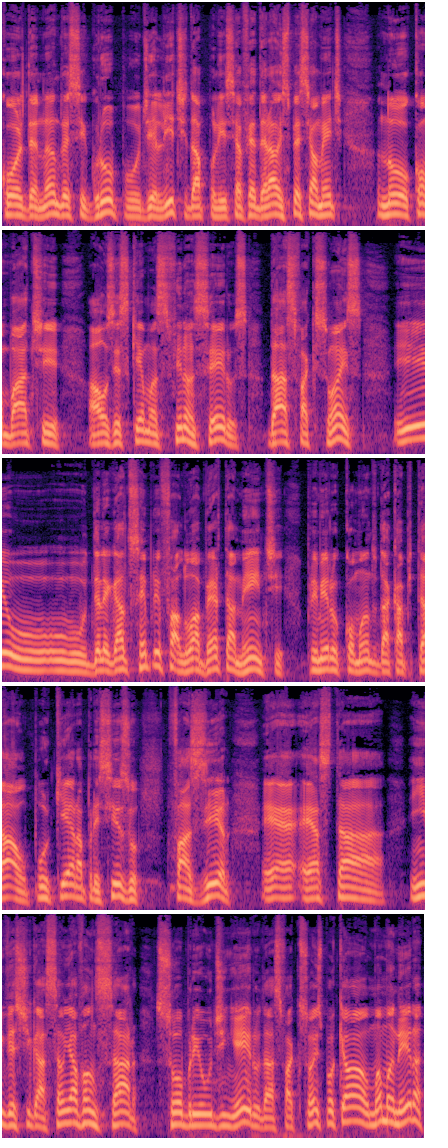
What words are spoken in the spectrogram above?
coordenando esse grupo de elite da Polícia Federal, especialmente no combate aos esquemas financeiros das facções. E o, o delegado sempre falou abertamente, primeiro comando da capital, porque era preciso fazer é, esta investigação e avançar sobre o dinheiro das facções, porque é uma maneira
